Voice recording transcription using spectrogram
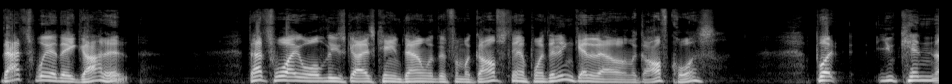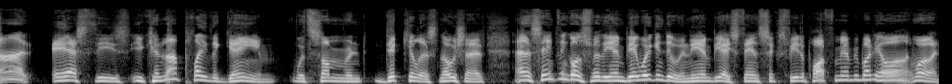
that's where they got it. That's why all these guys came down with it from a golf standpoint. They didn't get it out on the golf course. But you cannot ask these, you cannot play the game with some ridiculous notion. That, and the same thing goes for the NBA. What are you to do in the NBA? Stand six feet apart from everybody? Well,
